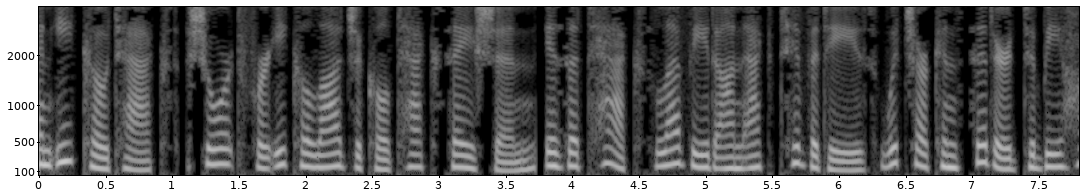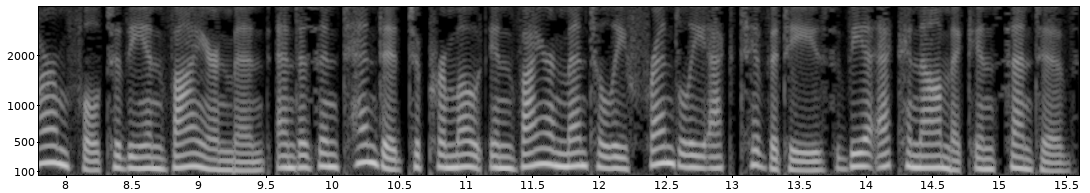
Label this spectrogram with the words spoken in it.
An ecotax short for ecological taxation is a tax levied on activities which are considered to be harmful to the environment and is intended to promote environmentally friendly activities via economic incentives.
